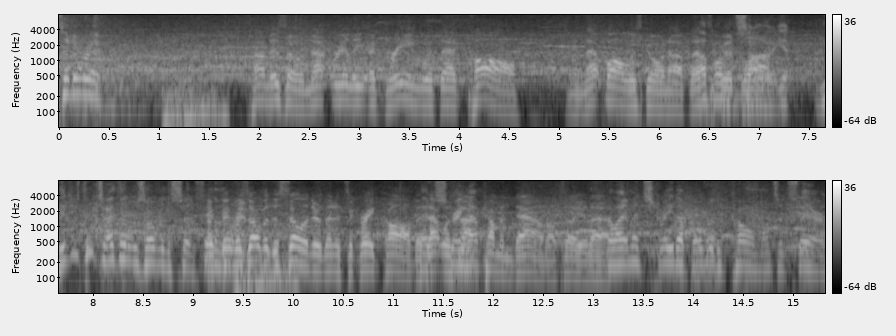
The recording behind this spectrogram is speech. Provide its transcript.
to the rim. Tom Izzo not really agreeing with that call, and that ball was going up. That's Up a over good the block. cylinder. Yeah. You think so? I thought it was over the front of If the it was over the cylinder, then it's a great call, but That's that was not up. coming down, I'll tell you that. No, I meant straight up over the cone once it's there.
